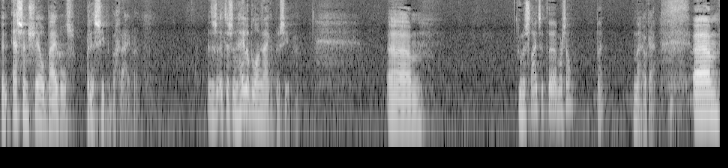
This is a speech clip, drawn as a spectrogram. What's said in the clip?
een essentieel Bijbels principe begrijpen. Het is, het is een hele belangrijke principe. Um, doen de slides het, uh, Marcel? Nee? Nee, oké. Um,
